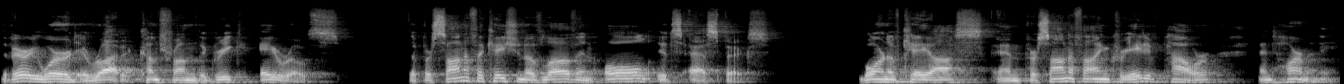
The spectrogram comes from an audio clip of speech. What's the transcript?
The very word erotic comes from the Greek eros, the personification of love in all its aspects, born of chaos and personifying creative power and harmony.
